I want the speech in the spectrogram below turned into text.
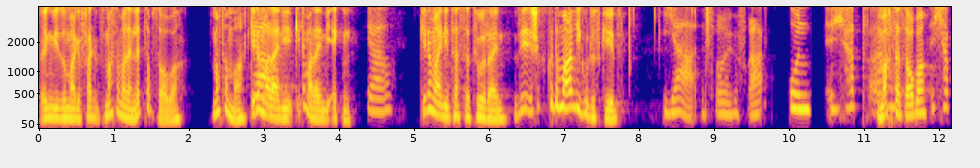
irgendwie so mal gefragt, jetzt mach doch mal deinen Laptop sauber. Mach doch mal. Geh, Ja. doch, mal da in die, geh doch mal da in die Ecken. Ja. Geh doch mal in die Tastatur rein. Sieh, guck doch mal an, wie gut es geht. Ja, es wurde gefragt. Und ich habe. Ähm, Macht er sauber? Ich habe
